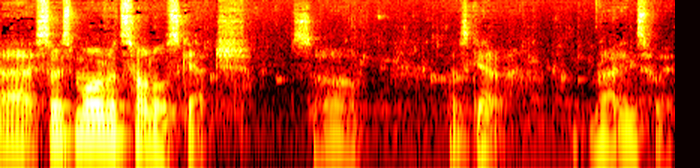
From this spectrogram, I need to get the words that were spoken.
uh, so it's more of a tonal sketch. So let's get right into it.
